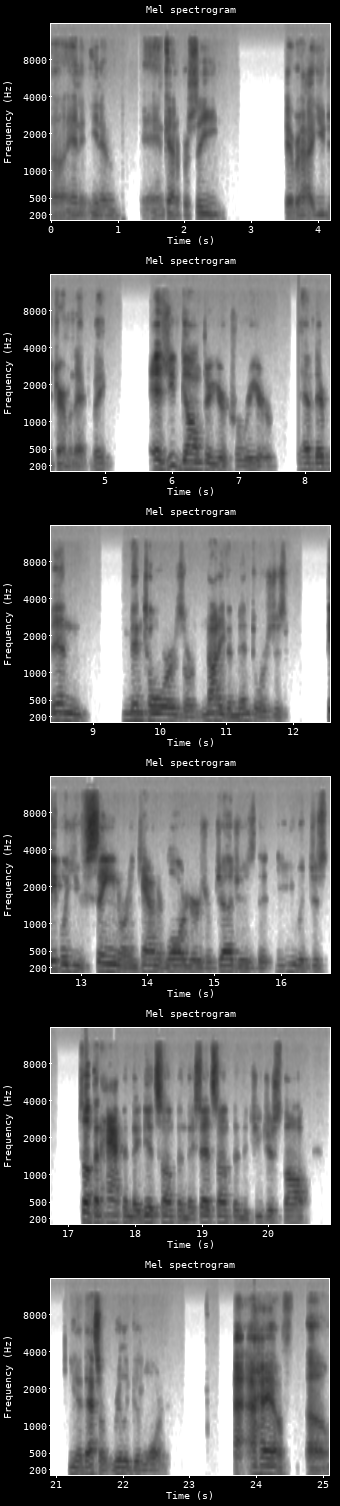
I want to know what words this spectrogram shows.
uh, and you know, and kind of proceed ever how you determine that to be. As you've gone through your career, have there been mentors or not even mentors, just people you've seen or encountered, lawyers or judges that you would just something happened, they did something, they said something that you just thought, you know, that's a really good lawyer? I, I have. Uh,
